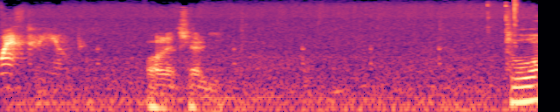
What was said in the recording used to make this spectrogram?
Westfield. polecieli tu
